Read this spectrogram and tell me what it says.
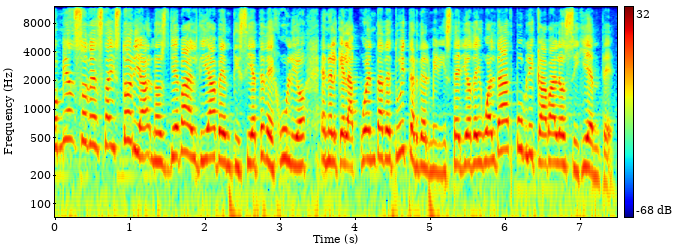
Comienzo de esta historia nos lleva al día 27 de julio, en el que la cuenta de Twitter del Ministerio de Igualdad publicaba lo siguiente.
